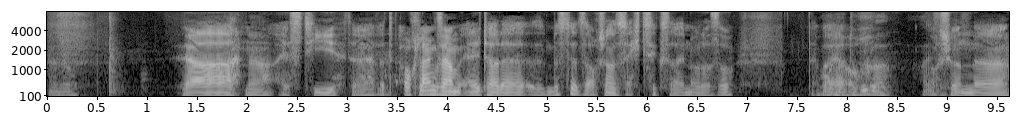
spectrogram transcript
Also, Ja, ne, Ice-T, der wird auch langsam älter, der müsste jetzt auch schon 60 sein oder so. Da war oder ja auch, drüber. Auch schon äh,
